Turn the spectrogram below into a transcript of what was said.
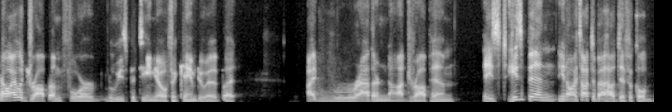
No, I would drop him for Luis Patino if it came to it, but I'd rather not drop him. He's he's been, you know, I talked about how difficult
